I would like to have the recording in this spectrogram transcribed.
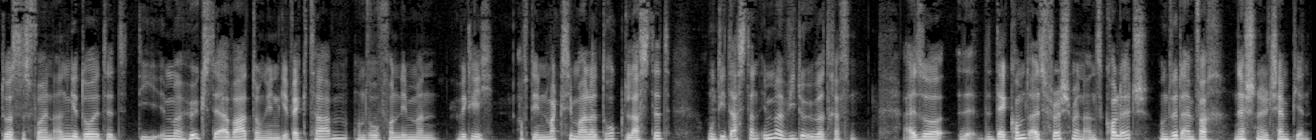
du hast es vorhin angedeutet, die immer höchste Erwartungen geweckt haben und wo von denen man wirklich auf den maximaler Druck lastet und die das dann immer wieder übertreffen. Also der kommt als Freshman ans College und wird einfach National Champion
